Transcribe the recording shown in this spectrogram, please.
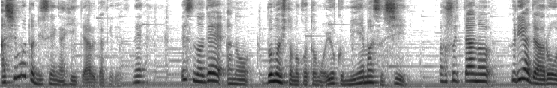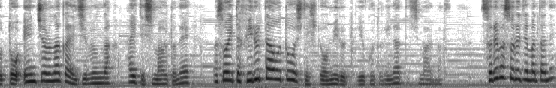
足元に線が引いてあるだけですね。ですのであのどの人のこともよく見えますしまあ、そういったあのクリアであろうと円柱の中に自分が入ってしまうとね、まあ、そういったフィルターを通して人を見るっていうことになってしまいます。それはそれでまたね、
